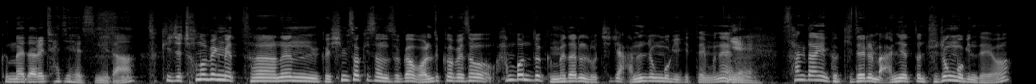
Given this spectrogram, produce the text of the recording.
금메달을 차지했습니다. 특히 이제 1500m는 그 심석희 선수가 월드컵에서 한 번도 금메달을 놓치지 않은 종목이기 때문에 예. 상당히 그 기대를 많이 했던 주종목인데요.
